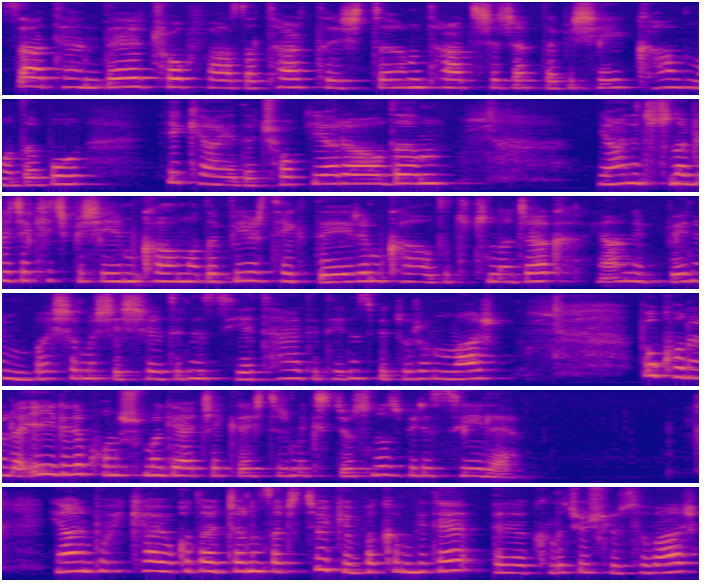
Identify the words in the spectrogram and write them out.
zaten de çok fazla tartıştım. Tartışacak da bir şey kalmadı. Bu hikayede çok yer aldım. Yani tutunabilecek hiçbir şeyim kalmadı. Bir tek değerim kaldı tutunacak. Yani benim başımı şişirdiniz, yeter dediğiniz bir durum var. Bu konuyla ilgili konuşma gerçekleştirmek istiyorsunuz birisiyle. Yani bu hikaye o kadar canınız acıtıyor ki bakın bir de e, kılıç üçlüsü var.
